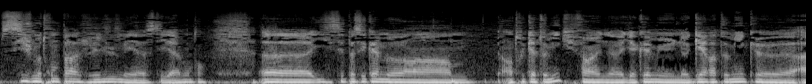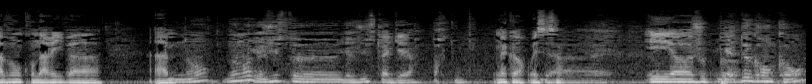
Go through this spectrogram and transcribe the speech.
si je me trompe pas, je l'ai lu, mais euh, c'était il y a longtemps. Euh, il s'est passé quand même un, un truc atomique. Enfin, il y a quand même une guerre atomique euh, avant qu'on arrive à. à... Non, non, non, il y a juste, euh, il y a juste la guerre partout. D'accord, ouais, c'est ça. Et euh, je Il y a deux grands camps,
